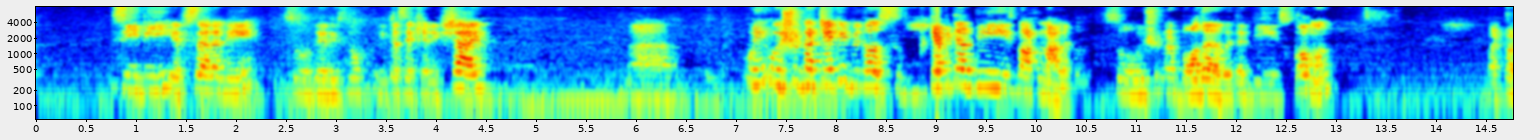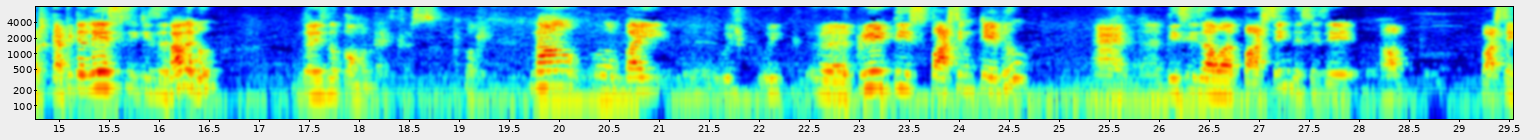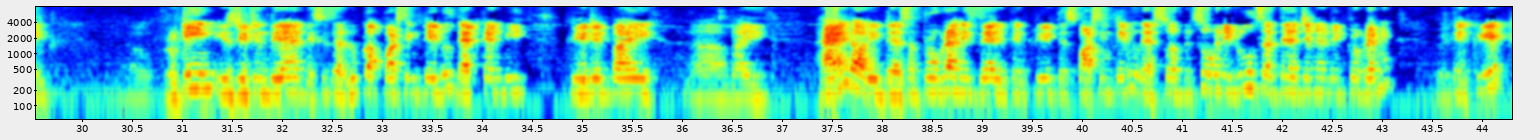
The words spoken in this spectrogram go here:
CB epsilon A, so there is no intersection is phi. Uh, we, we should not check it because capital B is not nullable. So we should not bother whether B is common. But for capital S, it is nullable. There is no common characters. Okay. Now, uh, by uh, which we uh, create this parsing table, and uh, this is our parsing. This is a parsing uh, routine is written there. This is a lookup parsing table that can be created by uh, by hand or if there's a program is there you can create this parsing table. There are so, so many rules are there generally in programming we can create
